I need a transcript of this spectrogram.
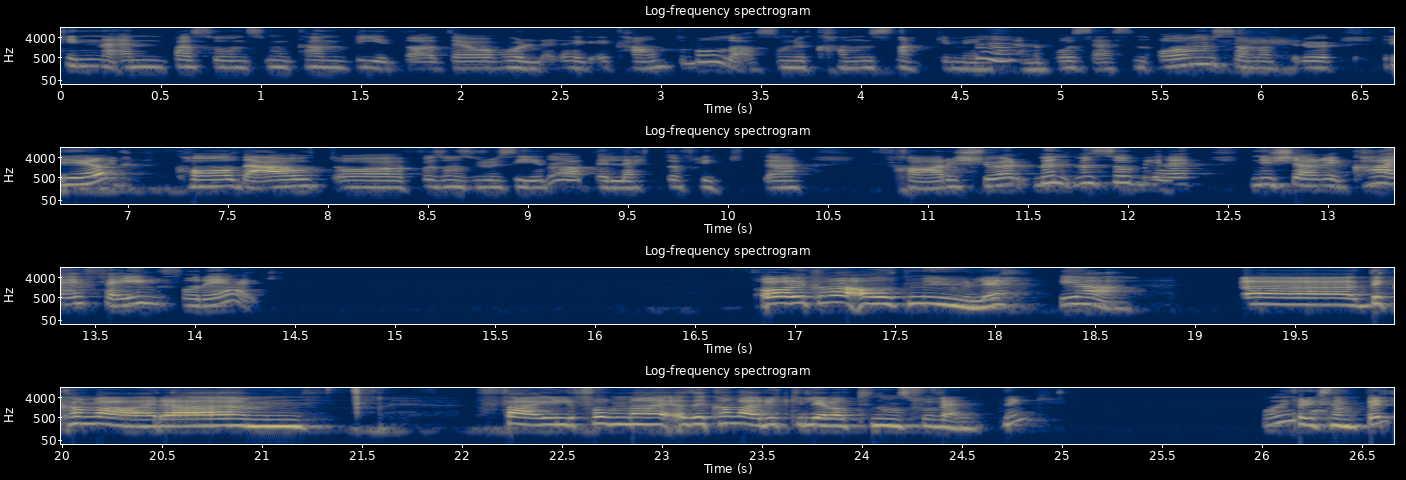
finn en person som kan bidra til å holde deg accountable, da, som du kan snakke med i Mm. denne prosessen om, sånn at du yeah. called out, og for sånn som du sier, da, at det er lett å flykte fra det sjøl. Men, men så blir jeg nysgjerrig. Hva er feil for deg? Å, det kan være alt mulig. Ja. Uh, det kan være um, feil for meg Det kan være å ikke leve opp til noens forventning, for eksempel.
